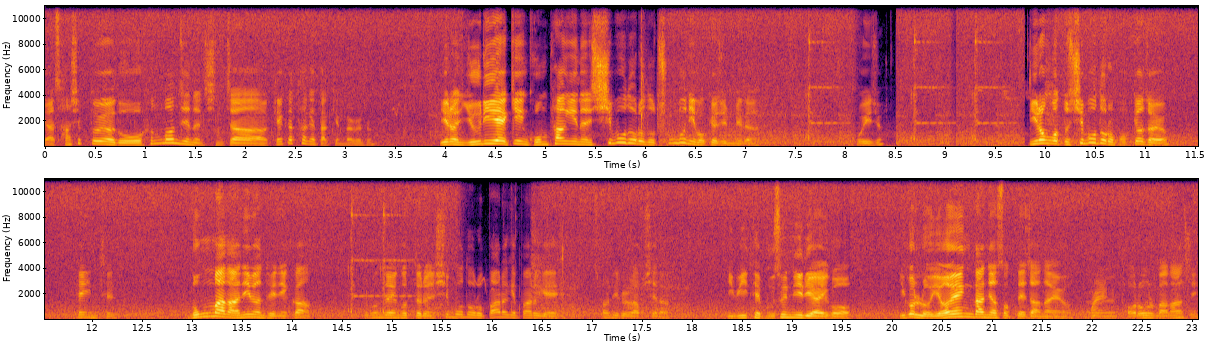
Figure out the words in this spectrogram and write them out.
야 40도여도 흙먼지는 진짜 깨끗하게 닦인다 그죠? 이런 유리에 낀 곰팡이는 15도로도 충분히 벗겨집니다. 보이죠? 이런 것도 15도로 벗겨져요. 페인트. 녹만 아니면 되니까 기본적인 것들은 15도로 빠르게 빠르게 처리를 합시다. 이 밑에 무슨 일이야 이거? 이걸로 여행 다녔었대잖아요. 음, 더러울만 하지.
